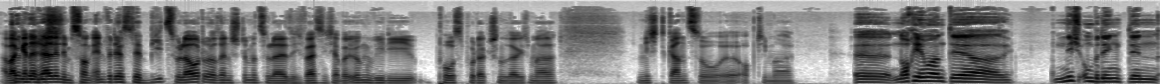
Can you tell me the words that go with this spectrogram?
Aber generell in dem Song, entweder ist der Beat zu laut oder seine Stimme zu leise, ich weiß nicht, aber irgendwie die Post-Production, sage ich mal, nicht ganz so äh, optimal. Äh, noch jemand, der nicht unbedingt den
